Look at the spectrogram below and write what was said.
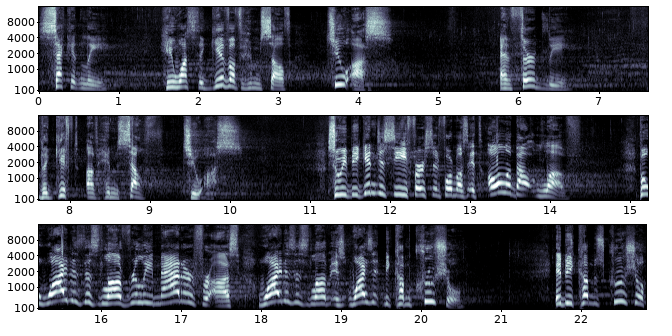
Secondly, he wants to give of himself to us. And thirdly, the gift of himself to us. So we begin to see, first and foremost, it's all about love. But why does this love really matter for us? Why does this love is why does it become crucial? It becomes crucial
